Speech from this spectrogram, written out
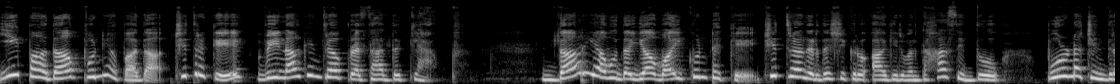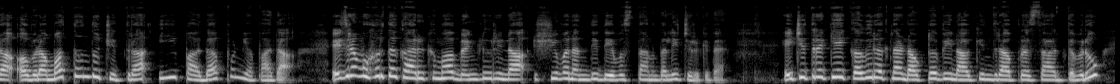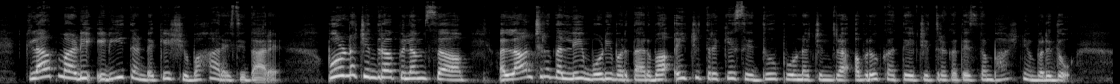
ಈ ಪಾದ ಪುಣ್ಯಪಾದ ಚಿತ್ರಕ್ಕೆ ವಿ ನಾಗೇಂದ್ರ ಪ್ರಸಾದ್ ಕ್ಲಾಪ್. ದಾರಿಯಾವುದಯ್ಯ ವೈಕುಂಠಕ್ಕೆ? ಚಿತ್ರ ನಿರ್ದೇಶಕರು ಆಗಿರುವಂತಹ ಸಿದ್ದು ಪೂರ್ಣಚಂದ್ರ ಅವರ ಮತ್ತೊಂದು ಚಿತ್ರ ಈ ಪಾದ ಪುಣ್ಯಪಾದ ಇದರ ಮುಹೂರ್ತ ಕಾರ್ಯಕ್ರಮ ಬೆಂಗಳೂರಿನ ಶಿವನಂದಿ ದೇವಸ್ಥಾನದಲ್ಲಿ ಜರುಗಿದೆ. ಈ ಚಿತ್ರಕ್ಕೆ ಕವಿರತ್ನ ಡಾಕ್ಟರ್ ವಿ ನಾಗೇಂದ್ರ ಪ್ರಸಾದ್ ಅವರು ಕ್ಲಾಪ್ ಮಾಡಿ ಇಡೀ ತಂಡಕ್ಕೆ ಶುಭ ಹಾರೈಸಿದ್ದಾರೆ. ಪೂರ್ಣಚಂದ್ರ ಫಿಲಮ್ಸ್ ಲಾಂಛನದಲ್ಲಿ ಮೂಡಿ ಬರ್ತಾ ಇರುವ ಈ ಚಿತ್ರಕ್ಕೆ ಸಿದ್ದು ಪೂರ್ಣಚಂದ್ರ ಅವರು ಕತೆ ಚಿತ್ರಕಥೆ ಸಂಭಾಷಣೆ ಬರೆದು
